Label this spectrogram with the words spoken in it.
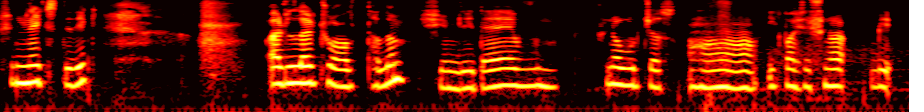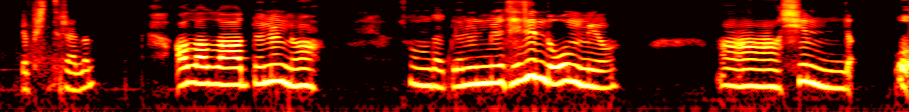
Şimdi next dedik. Arıları çoğaltalım. Şimdi de. Şuna vuracağız. Aha, ilk başta şuna bir yapıştıralım. Allah Allah dönülmüyor. Sonunda dönülmüyor dedim de olmuyor. Aa, şimdi o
